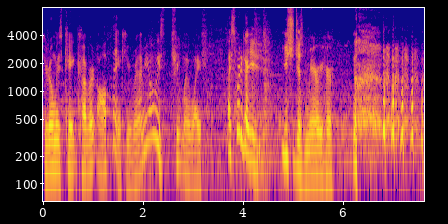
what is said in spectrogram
Hiromi's cake covered. Oh, thank you, Ram. You always treat my wife I swear to God, you, you should just marry her.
